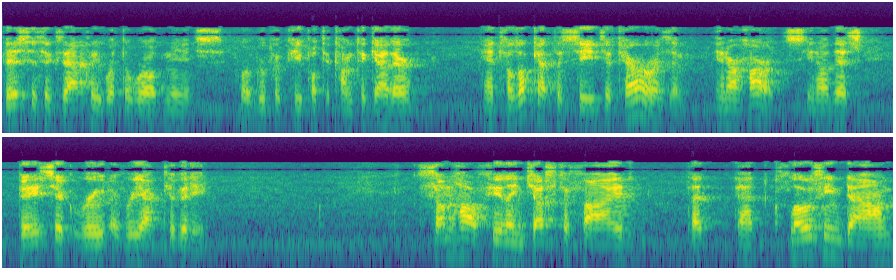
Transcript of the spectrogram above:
This is exactly what the world needs for a group of people to come together and to look at the seeds of terrorism in our hearts, you know, this basic root of reactivity. Somehow feeling justified that, that closing down,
